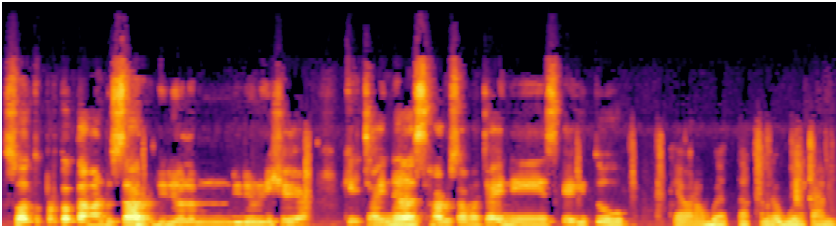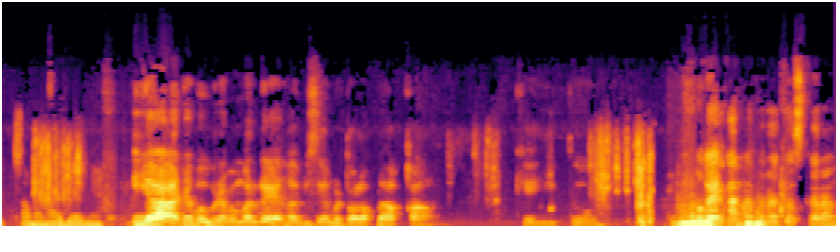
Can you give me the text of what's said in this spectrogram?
suatu pertentangan besar di dalam di Indonesia ya. Kayak Chinese harus sama Chinese kayak gitu. Kayak orang Batak kan nggak boleh kan sama marganya. iya ada beberapa marga yang nggak bisa yang bertolak belakang. Kayak gitu. Makanya kan rata-rata sekarang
